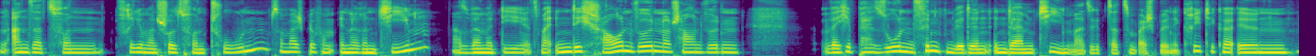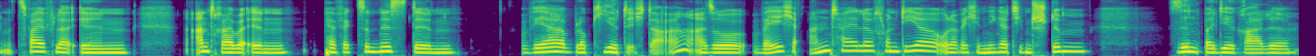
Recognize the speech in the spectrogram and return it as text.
einen Ansatz von Friedemann Schulz von Thun, zum Beispiel vom inneren Team. Also wenn wir die jetzt mal in dich schauen würden und schauen würden, welche Personen finden wir denn in deinem Team? Also gibt es da zum Beispiel eine Kritikerin, eine Zweiflerin, eine Antreiberin, Perfektionistin. Wer blockiert dich da? Also welche Anteile von dir oder welche negativen Stimmen sind bei dir gerade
